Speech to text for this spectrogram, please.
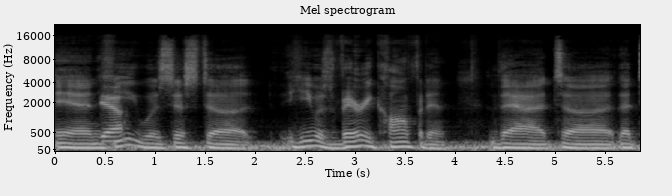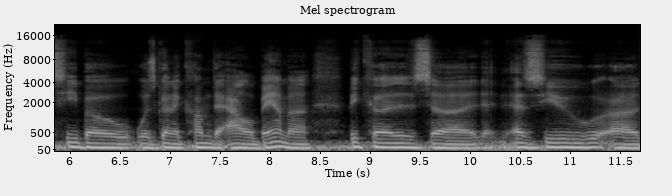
and he was just uh, he was very confident that uh, that Tebow was going to come to Alabama because uh, as you uh,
